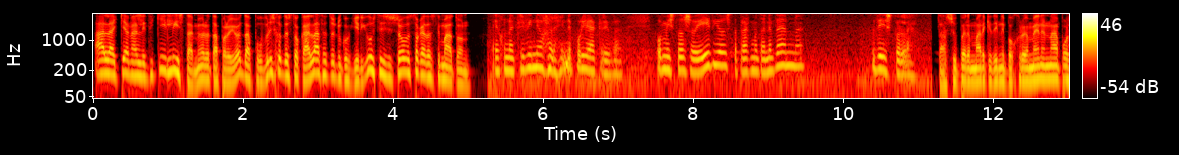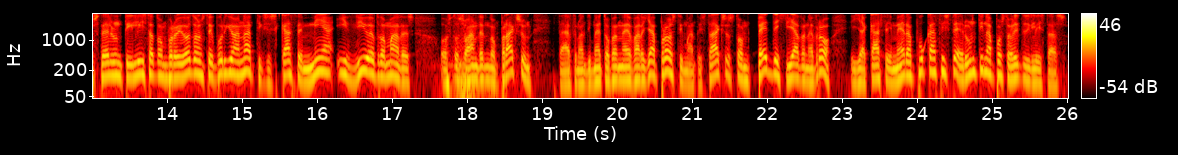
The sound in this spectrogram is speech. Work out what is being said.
αλλά και αναλυτική λίστα με όλα τα προϊόντα που βρίσκονται στο καλάθι του νοικοκυριού στις εισόδους των καταστημάτων. Έχουν ακριβήνει όλα, είναι πολύ ακριβά. Ο μισθός ο ίδιος, τα πράγματα ανεβαίνουν. Δύσκολα. Τα σούπερ μάρκετ είναι υποχρεωμένα να αποστέλουν τη λίστα των προϊόντων στο Υπουργείο Ανάπτυξης κάθε μία ή δύο εβδομάδες. Ωστόσο, αν δεν τον πράξουν, θα έρθουν αντιμέτωπα με βαριά πρόστιμα της τάξης των 5.000 ευρώ για κάθε ημέρα που καθυστερούν την αποστολή της λίστας.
